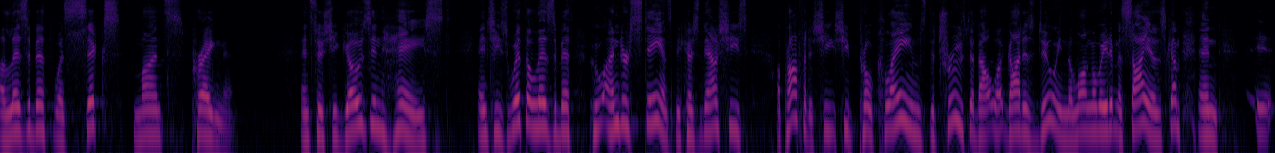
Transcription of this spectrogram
Elizabeth was six months pregnant. And so she goes in haste and she's with Elizabeth, who understands because now she's a prophetess. She, she proclaims the truth about what God is doing. The long awaited Messiah has come and it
